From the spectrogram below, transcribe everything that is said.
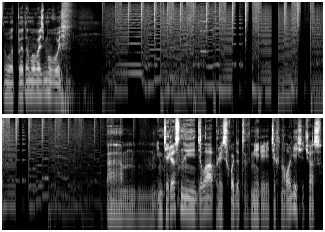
Вот, поэтому возьму 8. Интересные дела происходят в мире технологий сейчас.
